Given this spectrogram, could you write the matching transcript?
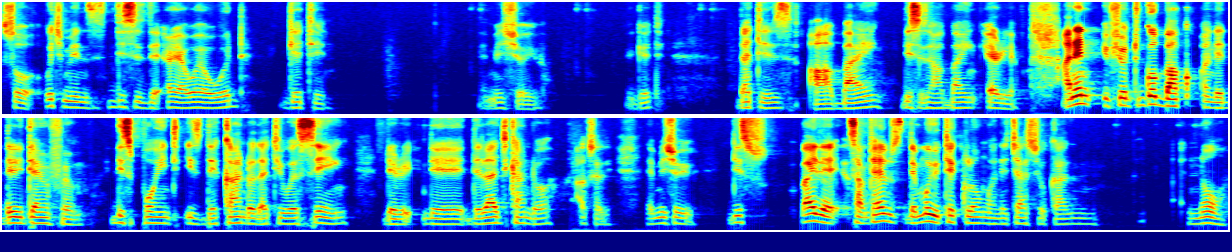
So which means this is the area where I would get in let me show you. You get? That is our buying this is our buying area. And then if you're to go back on the daily time frame this point is the candle that you were seeing the the the large candle actually. Let me show you. This by the sometimes the more you take long on the charts you can know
